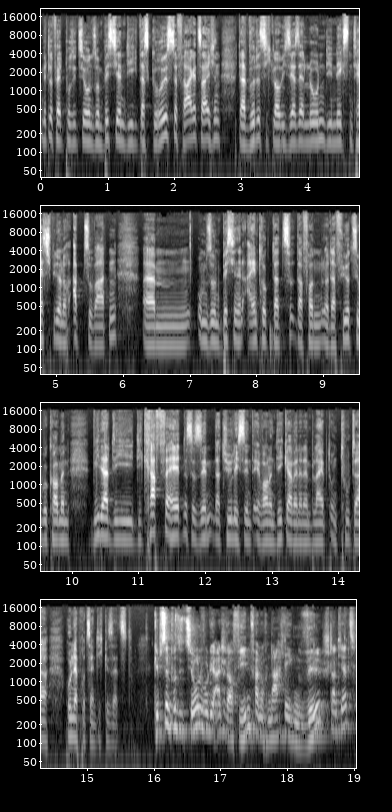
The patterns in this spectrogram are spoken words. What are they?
Mittelfeldposition so ein bisschen die, das größte Fragezeichen. Da würde es sich, glaube ich, sehr, sehr lohnen, die nächsten Testspiele noch abzuwarten, ähm, um so ein bisschen den Eindruck dazu, davon oder dafür zu bekommen, wie da die, die Kraftverhältnisse sind. Natürlich sind Evon und Dika, wenn er dann bleibt, und Tuta hundertprozentig gesetzt. Gibt es denn Positionen, wo die Eintracht auf jeden Fall noch nachlegen will, Stand jetzt?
